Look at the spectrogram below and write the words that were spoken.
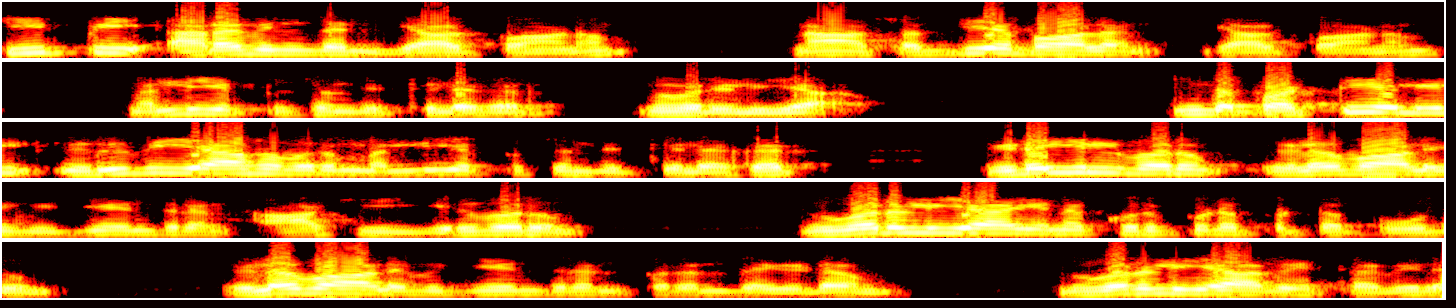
கிபி அரவிந்தன் யாழ்ப்பாணம் நா சத்யபாலன் யாழ்ப்பாணம் மல்லியப்பு சந்தி திலகர் நுவரெலியா. இந்த பட்டியலில் இறுதியாக வரும் மல்லியப்பு சந்தி திலகர் இடையில் வரும் இளவாலை விஜேந்திரன் ஆகிய இருவரும் நுவரெலியா என குறிப்பிடப்பட்ட போதும் இளவாலை விஜேந்திரன் பிறந்த இடம் நுவரெலியாவை தவிர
